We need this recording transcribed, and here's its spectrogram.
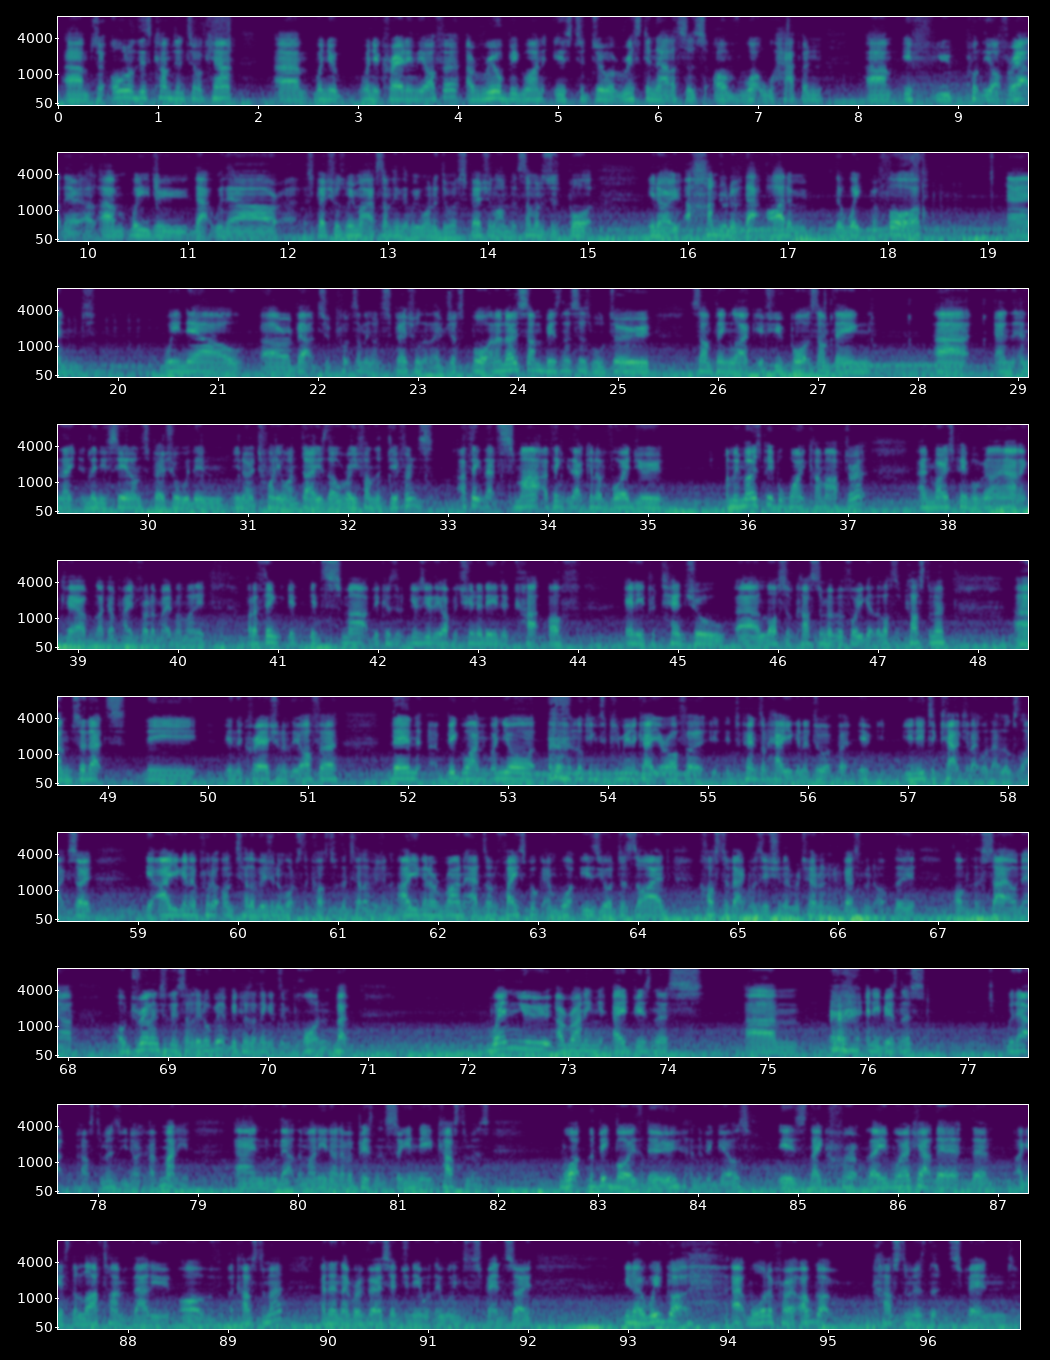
Um, so all of this comes into account um, when you're when you're creating the offer. A real big one is to do a risk analysis of what will happen um, if you put the offer out there. Uh, um, we do that with our uh, specials. We might have something that we want to do a special on, but someone's just bought, you know, a hundred of that item the week before, and we now are about to put something on special that they've just bought. And I know some businesses will do something like if you've bought something uh, and and, they, and, then you see it on special within you know 21 days, they'll refund the difference. I think that's smart. I think that can avoid you. I mean, most people won't come after it, and most people will be like, I don't care. Like I paid for it, I made my money. But I think it, it's smart because it gives you the opportunity to cut off any potential uh, loss of customer before you get the loss of customer. Um, so that's the in the creation of the offer. Then a big one when you're looking to communicate your offer, it, it, depends on how you're going to do it, but it, you need to calculate what that looks like. So are you going to put it on television and what's the cost of the television? Are you going to run ads on Facebook and what is your desired cost of acquisition and return on investment of the of the sale? Now, I'll drill into this a little bit because I think it's important, but when you are running a business, um, any business, without customers, you don't have money and without the money, you don't have a business. So you need customers. What the big boys do and the big girls is they they work out their, their I guess the lifetime value of a customer, and then they reverse engineer what they're willing to spend. So, you know, we've got at WaterPro, I've got customers that spend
